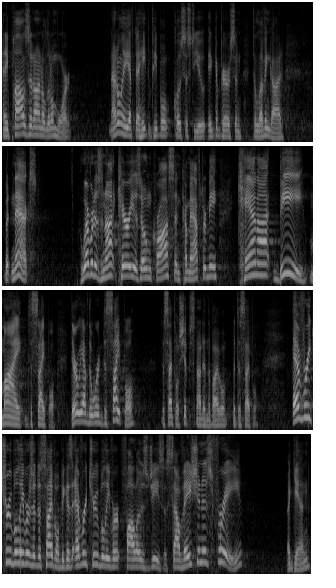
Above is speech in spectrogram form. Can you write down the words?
and he piles it on a little more. Not only you have to hate the people closest to you in comparison to loving God, but next, whoever does not carry his own cross and come after me cannot be my disciple. There we have the word disciple. Discipleship's not in the Bible, but disciple. Every true believer is a disciple because every true believer follows Jesus. Salvation is free, again,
